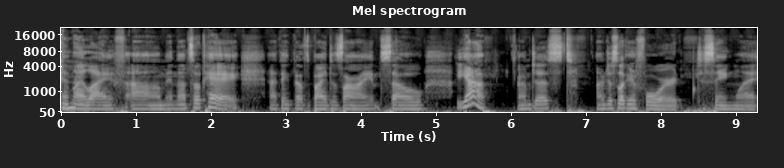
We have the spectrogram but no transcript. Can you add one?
in my life, um, and that's okay. I think that's by design. So, yeah, I'm just I'm just looking forward to seeing what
